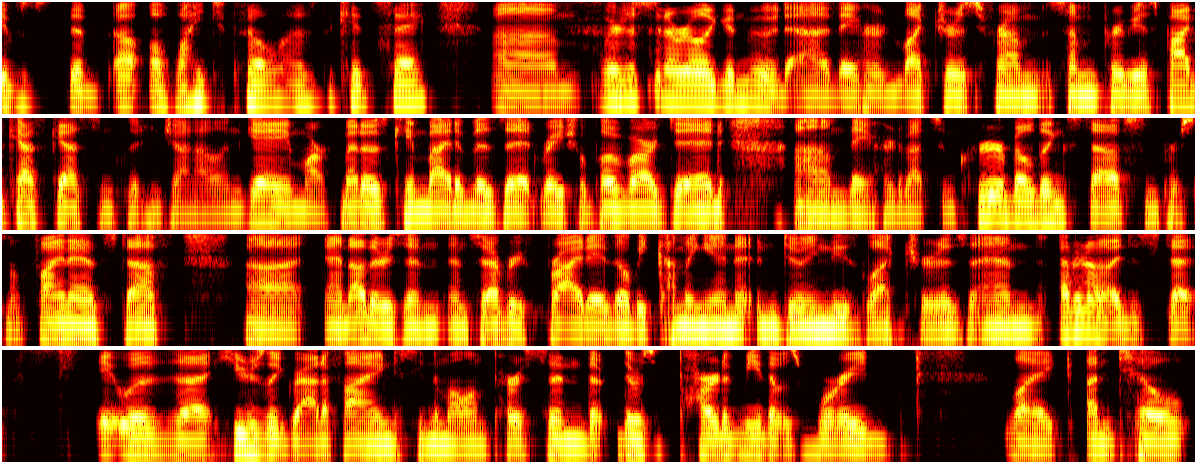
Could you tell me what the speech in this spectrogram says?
it was the, a, a white pill, as the kids say. Um, we're just in a really good mood. Uh, they heard lectures from some previous podcast guests, including John Allen Gay, Mark Meadows came by to visit, Rachel Bovard did. Um, they heard about some career building stuff, some personal finance stuff, uh, and others. And, and so every Friday they'll be coming in and doing these lectures. And I don't know, I just, uh, it was uh, hugely gratifying to see them all in person. There was a part of me that was worried, like until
